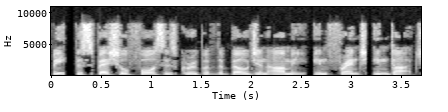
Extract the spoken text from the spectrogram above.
B the Special Forces Group of the Belgian Army in French in Dutch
